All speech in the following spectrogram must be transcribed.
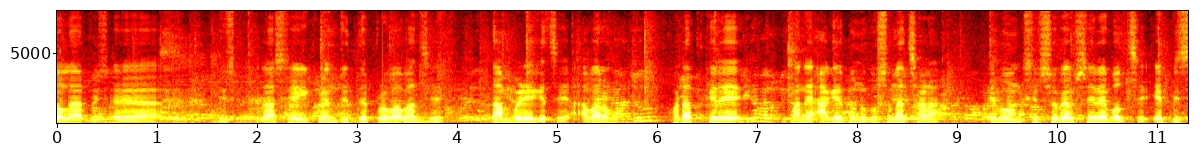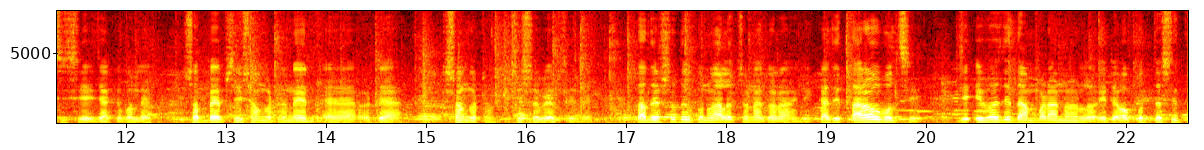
ডলার রাশিয়া, ইউক্রেন যুদ্ধের প্রভাব আছে, দাম বেড়ে গেছে। আবার হঠাৎ করে মানে আগের কোনো ঘোষণা ছাড়া এবং শীর্ষ ব্যবসায়ীরা বলছে এফবিসিসিআই যাকে বলে, সব ব্যবসায়ী সংগঠনের ওটা সংগঠন, শীর্ষ ব্যবসায়ীদের তাদের সাথেও কোনো আলোচনা করা হয়নি। কাজে তারাও বলছে যে, এভাবে যে দাম বাড়ানো হলো, এটা অপ্রত্যাশিত,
